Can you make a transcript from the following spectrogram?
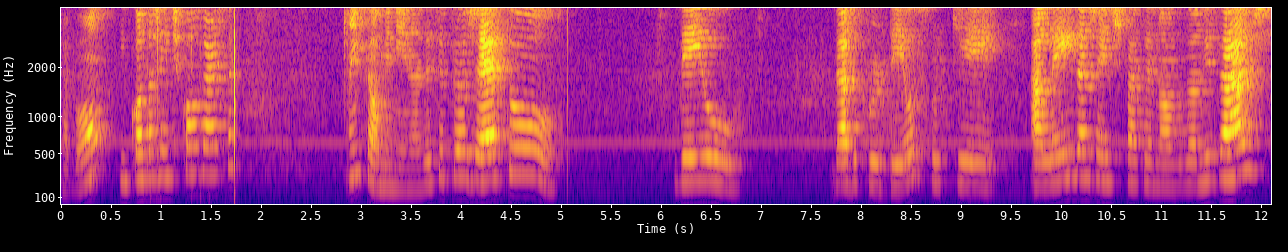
Tá bom? Enquanto a gente conversa. Então, meninas, esse projeto veio dado por Deus, porque além da gente fazer novas amizades,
